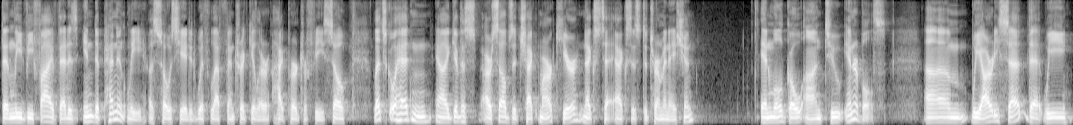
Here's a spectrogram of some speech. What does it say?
than lead V5, that is independently associated with left ventricular hypertrophy. So let's go ahead and uh, give us ourselves a check mark here next to axis determination. And we'll go on to intervals. Um, we already said that we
